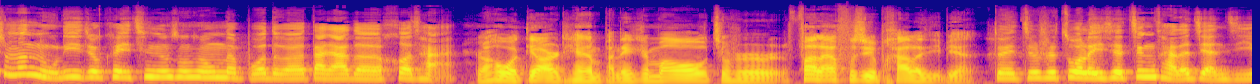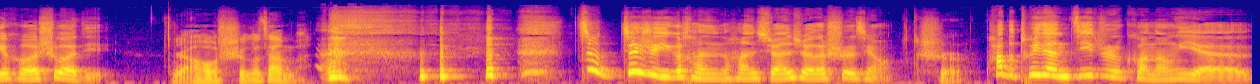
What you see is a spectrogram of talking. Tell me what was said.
什么努力就可以轻轻松松的博得大家的喝彩。然后我第二天把那只猫就是翻来覆去拍了几遍，对，就是做了一些精彩的剪辑和设计。然后十个赞吧，就这是一个很很玄学的事情，是，它的推荐机制可能也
